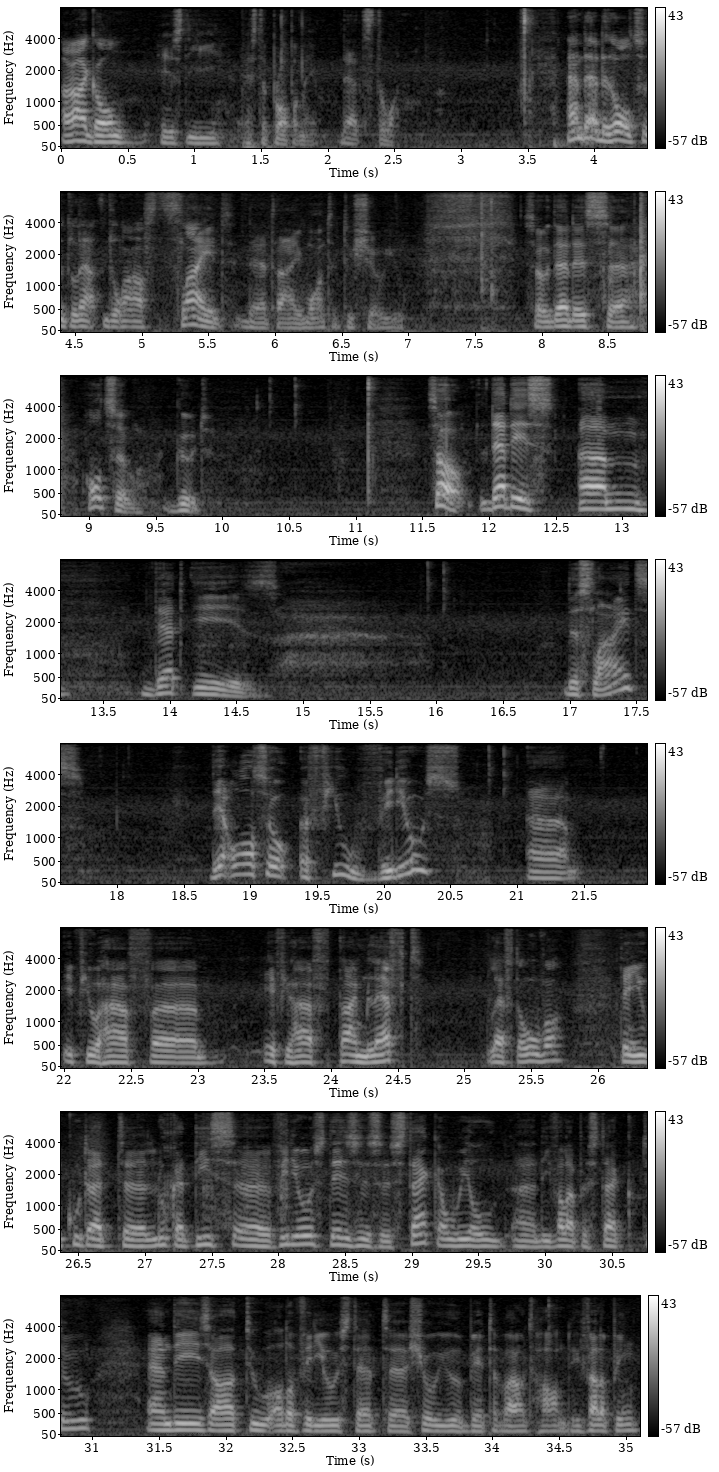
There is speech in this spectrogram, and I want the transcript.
Aragorn is the is the proper name. That's the one. And that is also the, la the last slide that I wanted to show you. So that is uh, also good. So that is um, that is the slides. There are also a few videos. Um, if you have uh, if you have time left, left over, then you could at, uh, look at these uh, videos. This is a stack, and we'll uh, develop a stack too. And these are two other videos that uh, show you a bit about how I'm developing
